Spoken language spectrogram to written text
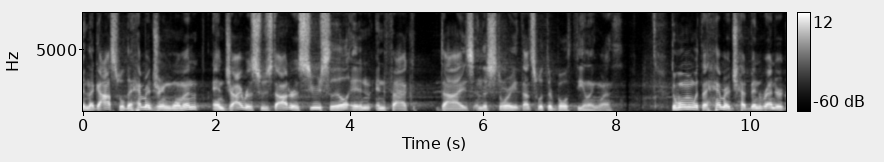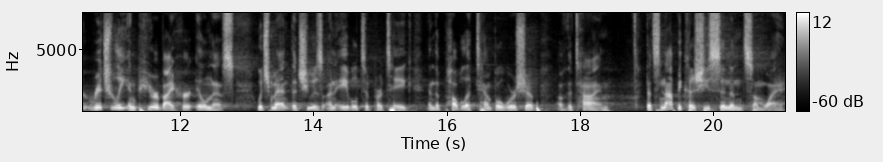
in the gospel, the hemorrhaging woman, and Jairus, whose daughter is seriously ill and, in fact, dies in the story, that's what they're both dealing with. The woman with the hemorrhage had been rendered ritually impure by her illness, which meant that she was unable to partake in the public temple worship of the time. That's not because she sinned in some way.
